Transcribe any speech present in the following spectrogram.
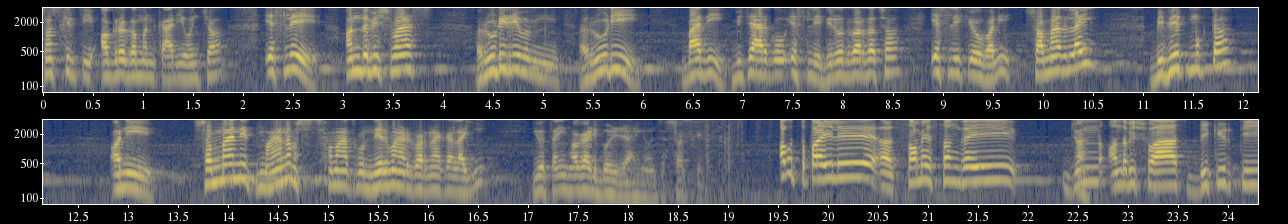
संस्कृति अग्रगमनकारी हुन्छ। यसले अन्धविश्वास रूढि रूढिवादी विचारको यसले विरोध गर्दछ यसले के हो भने समाजलाई विभेदमुक्त अनि सम्मानित मानव समाजको निर्माण गर्नका लागि यो चाहिँ अगाडि बढिरहेको हुन्छ संस्कृति अब तपाईँले समयसँगै जुन अन्धविश्वास विकृति।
